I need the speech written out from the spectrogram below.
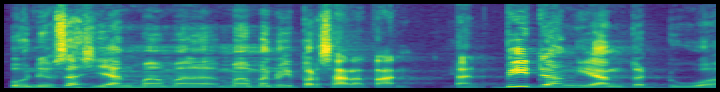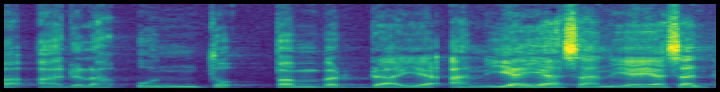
universitas yang memenuhi persyaratan. Dan bidang yang kedua adalah untuk pemberdayaan yayasan-yayasan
